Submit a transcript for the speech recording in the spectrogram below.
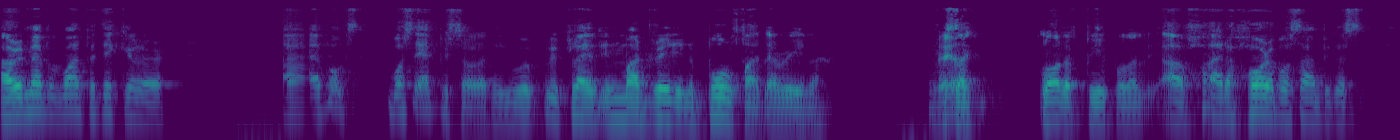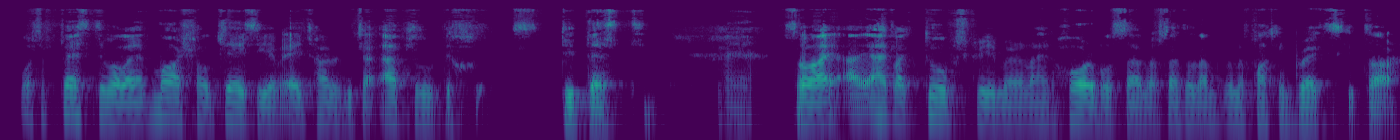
I remember one particular. I was was the episode. I think we, we played in Madrid in a bullfight arena. It's like a lot of people, and I had a horrible sound because it was a festival. I had Marshall JCM 800, which I absolutely detest. yeah. So I, I had like tube screamer and I had horrible sound. So I thought I'm gonna fucking break this guitar.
